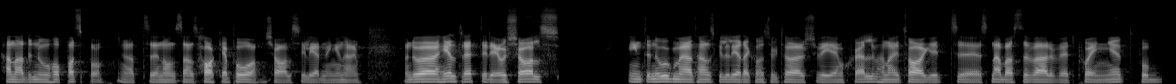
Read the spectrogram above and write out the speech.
Han hade nog hoppats på att eh, någonstans haka på Charles i ledningen här. Men du har helt rätt i det och Charles inte nog med att han skulle leda konstruktörs-VM själv, han har ju tagit eh, snabbaste varvet poänget på,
